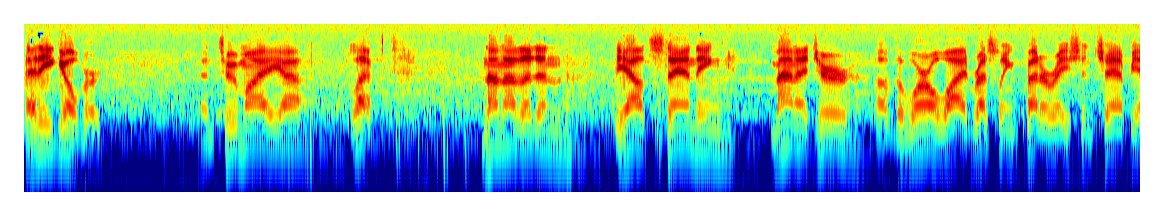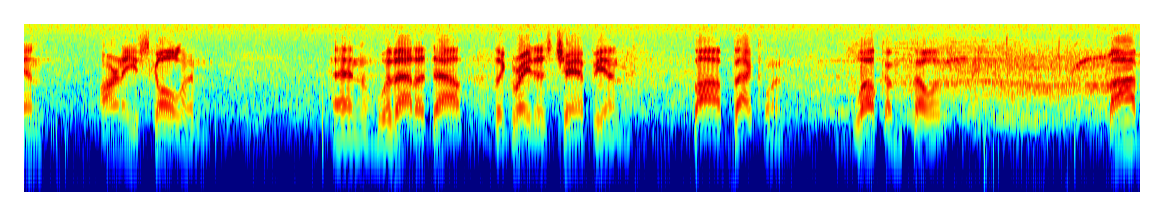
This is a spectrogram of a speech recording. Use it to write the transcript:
Eddie Gilbert. And to my uh, left. None other than the outstanding manager of the Worldwide Wrestling Federation champion, Arnie Skaaland. And without a doubt, the greatest champion, Bob Backlund. Welcome, fellas. Bob,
